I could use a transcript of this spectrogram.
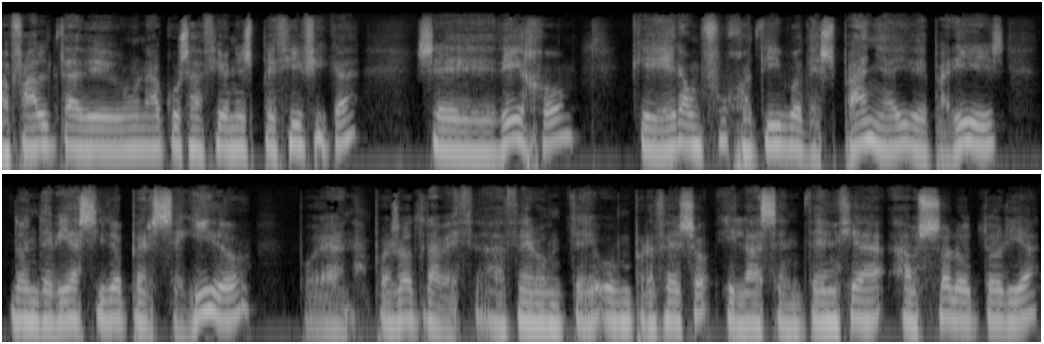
A falta de una acusación específica, se dijo que era un fugitivo de España y de París, donde había sido perseguido bueno, pues otra vez, hacer un, un proceso y la sentencia absolutoria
